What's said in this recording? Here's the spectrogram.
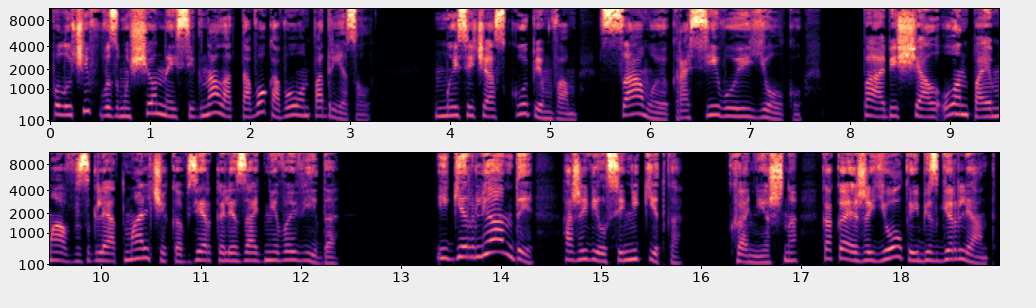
получив возмущенный сигнал от того, кого он подрезал. «Мы сейчас купим вам самую красивую елку. — пообещал он, поймав взгляд мальчика в зеркале заднего вида. «И гирлянды!» — оживился Никитка. «Конечно. Какая же елка и без гирлянд?»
